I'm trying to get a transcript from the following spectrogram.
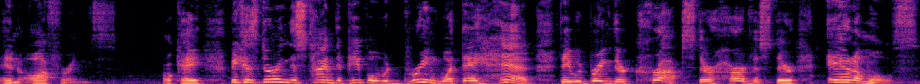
and offerings. Okay? Because during this time, the people would bring what they had. They would bring their crops, their harvest, their animals.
